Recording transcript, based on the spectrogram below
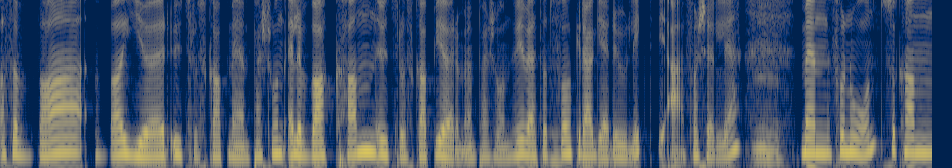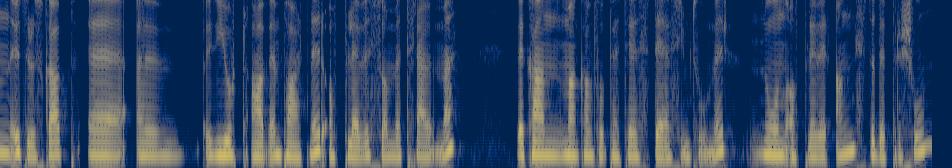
Altså, hva, hva gjør utroskap med en person? Eller hva kan utroskap gjøre med en person? Vi vet at folk reagerer ulikt, vi er forskjellige. Mm. Men for noen så kan utroskap eh, eh, gjort av en partner oppleves som et traume. Det kan, man kan få PTSD-symptomer. Noen opplever angst og depresjon.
